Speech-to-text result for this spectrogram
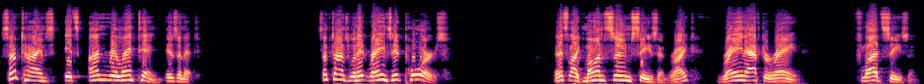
Sometimes it's unrelenting, isn't it? Sometimes when it rains, it pours. And it's like monsoon season, right? Rain after rain. Flood season.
